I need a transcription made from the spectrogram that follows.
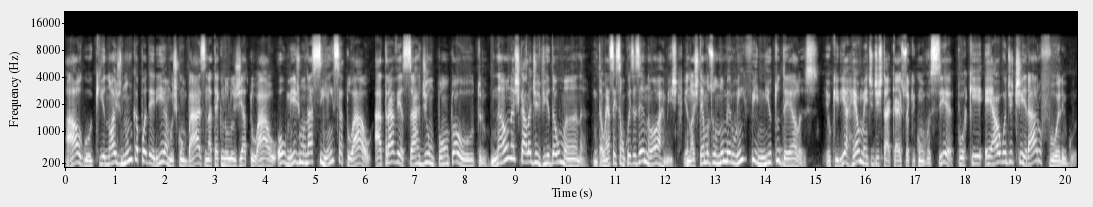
algo que nós nunca poderíamos, com base na tecnologia atual ou mesmo na ciência atual, atravessar de um ponto a outro, não na escala de vida humana. Então, essas são coisas enormes e nós temos um número infinito delas. Eu queria realmente destacar isso aqui com você, porque é algo de tirar o fôlego.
